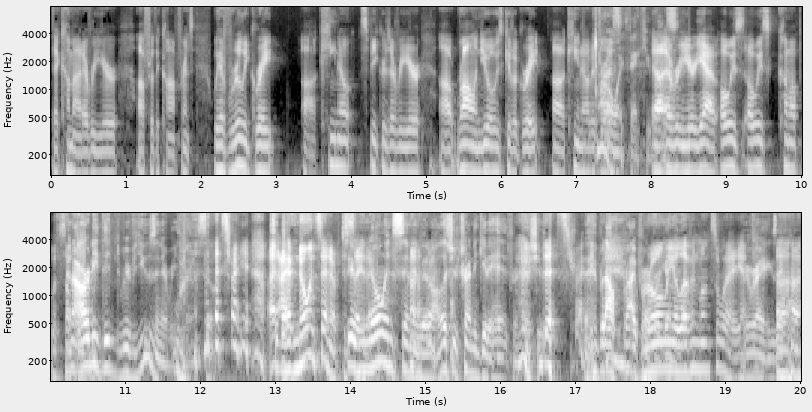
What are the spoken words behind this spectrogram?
that come out every year uh, for the conference. We have really great uh, keynote speakers every year. Uh, Roland, you always give a great uh, keynote address. Oh, thank you, Uh, every year, yeah, always always come up with something. And. I already did reviews and everything. So That's right. Yeah. I, I have no incentive to So you say have that. no incentive at all, unless you're trying to get ahead for next year. That's right. but I'll probably We're only recommend- 11 months away. Yeah. You're right, exactly. Uh,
